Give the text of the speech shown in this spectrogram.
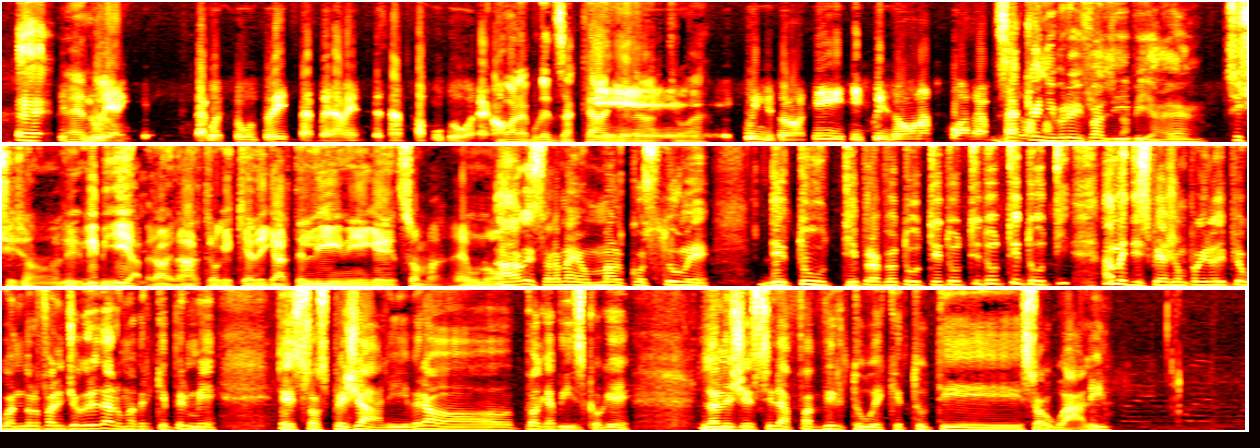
Eh, sì, Eh, lui no. è- da questo punto di vista è veramente senza pudore. Ma No? guarda pure Zaccagni e, un altro, eh. e quindi sono, sì, sì, quindi sono una squadra Zaccagni però i pazzesca. falli di Pia, eh. Sì, Sì, sì, sono li, li pia, però è un altro che chiede i cartellini, che insomma è uno... Ah, questo oramai è un malcostume di tutti, proprio tutti, tutti, tutti, tutti. A me dispiace un pochino di più quando lo fanno i giocatori da Roma perché per me eh, sono speciali, però poi capisco che la necessità fa virtù e che tutti sono uguali.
